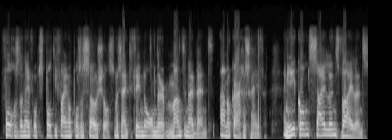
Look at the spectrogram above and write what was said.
Volg ons dan even op Spotify en op onze socials. We zijn te vinden onder Mountain Band, aan elkaar geschreven. En hier komt Silence Violence.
